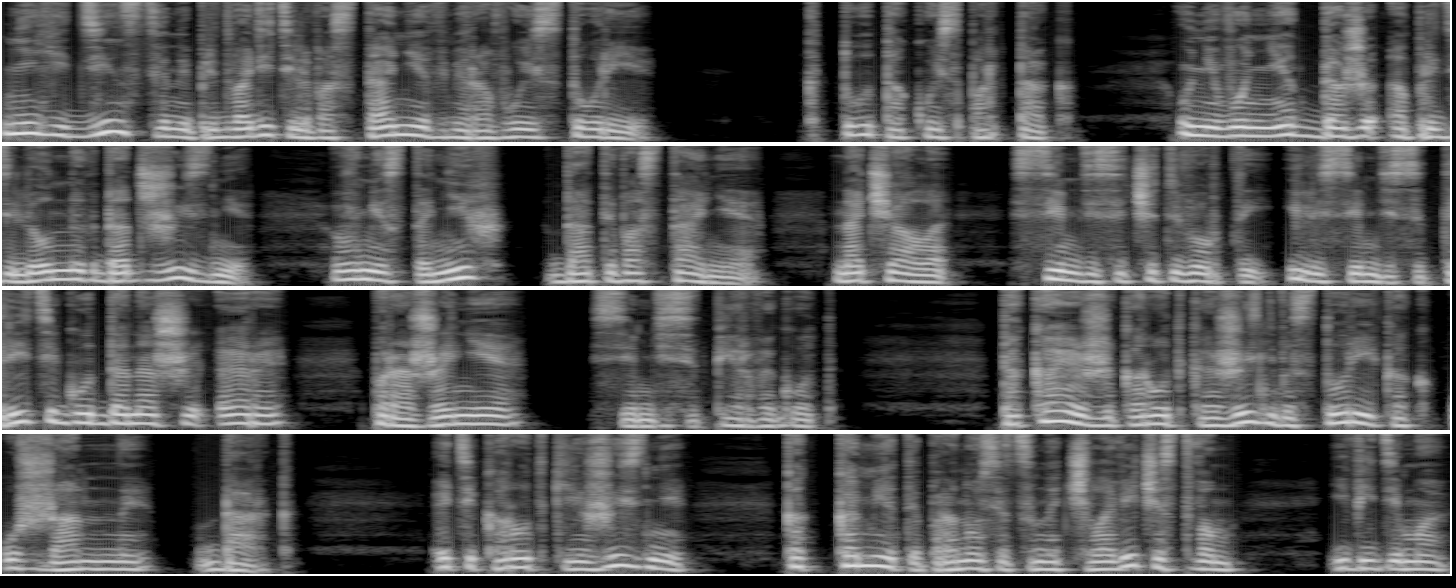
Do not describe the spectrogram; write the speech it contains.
не единственный предводитель восстания в мировой истории. Кто такой Спартак? У него нет даже определенных дат жизни. Вместо них даты восстания. Начало 74 или 73 год до нашей эры, поражение 71 год. Такая же короткая жизнь в истории, как у Жанны Дарк. Эти короткие жизни, как кометы, проносятся над человечеством и, видимо,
